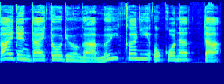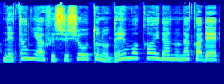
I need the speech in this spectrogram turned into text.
バイデン大統領が6日に行ったネタニヤフ首相との電話会談の中で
